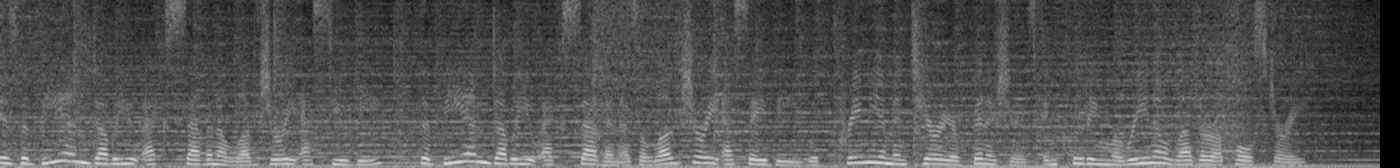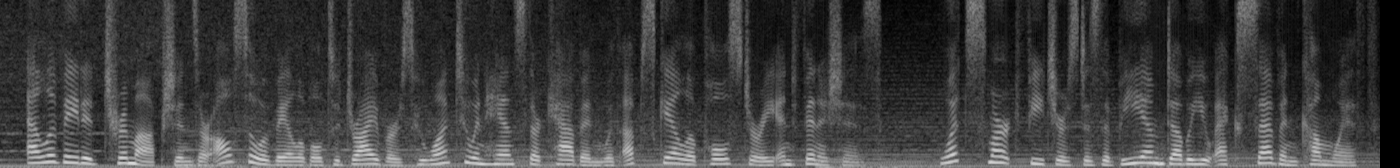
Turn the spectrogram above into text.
Is the BMW X7 a luxury SUV? The BMW X7 is a luxury SAV with premium interior finishes including merino leather upholstery. Elevated trim options are also available to drivers who want to enhance their cabin with upscale upholstery and finishes. What smart features does the BMW X7 come with?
